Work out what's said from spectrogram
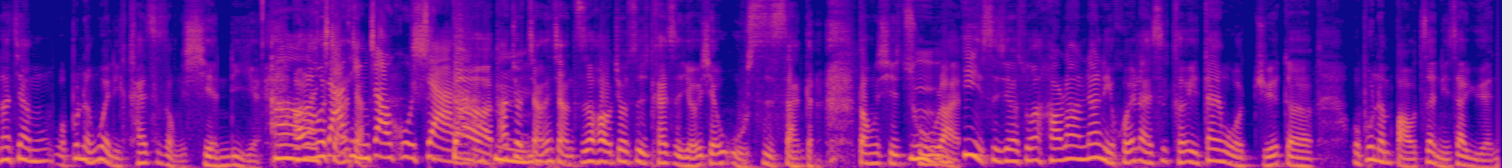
那这样我不能为你开这种先例哎。哦，然后讲讲家庭照顾假的，他就讲一讲之后，就是开始有一些五四三的东西出来，嗯、意思就是说，好啦，那你回来是可以，但我觉得。我不能保证你在原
